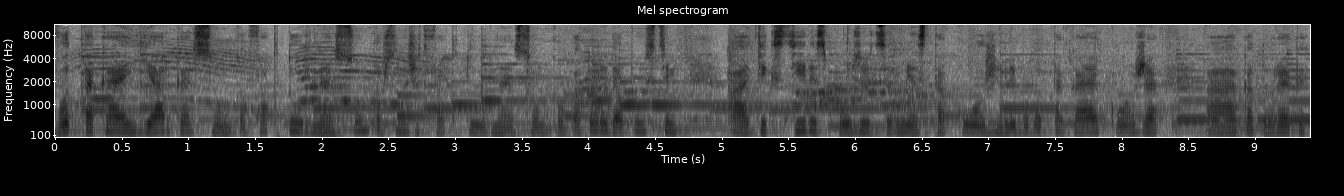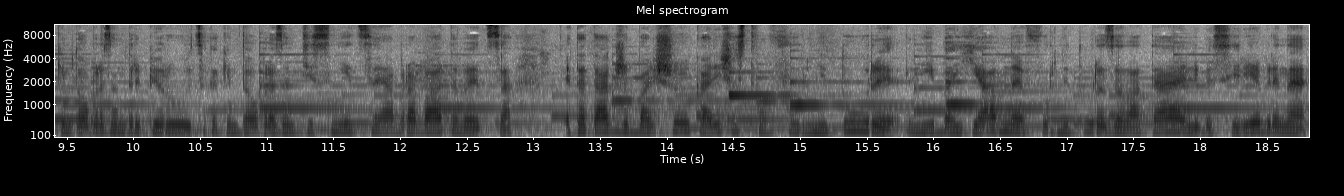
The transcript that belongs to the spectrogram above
вот такая яркая сумка, фактурная сумка. Что значит фактурная сумка? У которой, допустим, а, текстиль используется вместо кожи, либо вот такая кожа, а, которая каким-то образом драпируется, каким-то образом теснится и обрабатывается. Это также большое количество фурнитуры, либо явная фурнитура золотая, либо серебряная,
